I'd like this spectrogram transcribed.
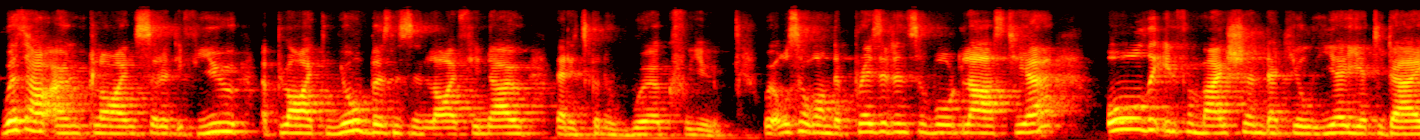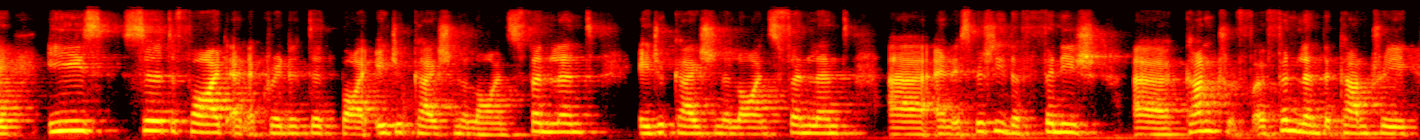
with our own clients so that if you apply it in your business and life, you know that it's going to work for you. We also won the President's Award last year. All the information that you'll hear here today is certified and accredited by Education Alliance Finland, Education Alliance Finland, uh, and especially the Finnish uh, country, uh, Finland, the country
